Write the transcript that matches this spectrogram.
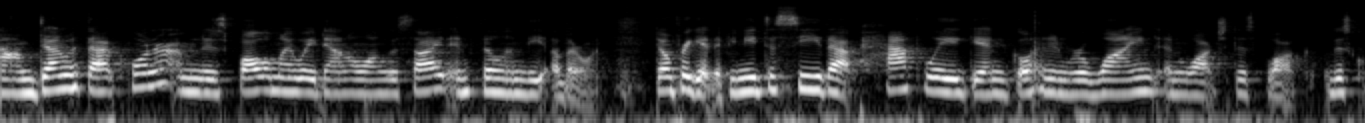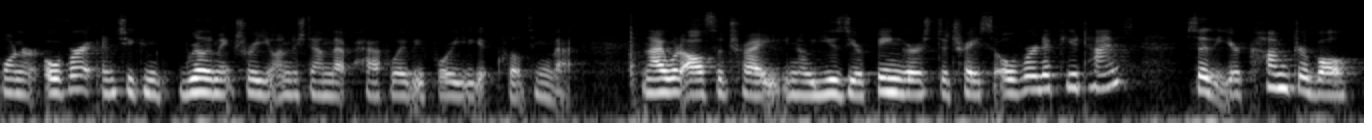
Now I'm done with that corner. I'm gonna just follow my way down along the side and fill in the other one. Don't forget, if you need to see that pathway again, go ahead and rewind and watch this block, this corner over, and so you can really make sure you understand that pathway before you get quilting that. And I would also try, you know, use your fingers to trace over it a few times so that you're comfortable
